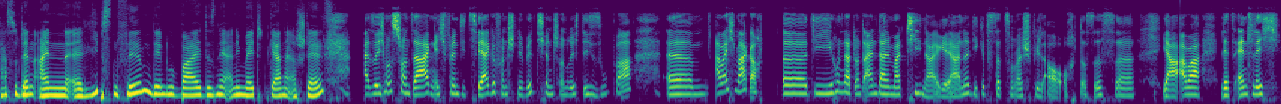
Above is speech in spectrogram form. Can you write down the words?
Hast du denn einen äh, liebsten Film, den du bei Disney Animated gerne erstellst? Also ich muss schon sagen, ich finde die Zwerge von Schneewittchen schon richtig super. Ähm, aber ich mag auch äh, die 101 Dalmatiner gerne. Die gibt's da zum Beispiel auch. Das ist, äh, ja, aber letztendlich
